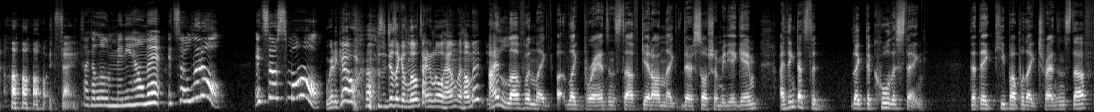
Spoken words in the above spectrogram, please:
Oh, it's tiny. It's like a little mini helmet. It's so little. It's so small. Where'd it go? Is it just like a little tiny little helmet? helmet? I love when like uh, like brands and stuff get on like their social media game. I think that's the like the coolest thing that they keep up with like trends and stuff.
